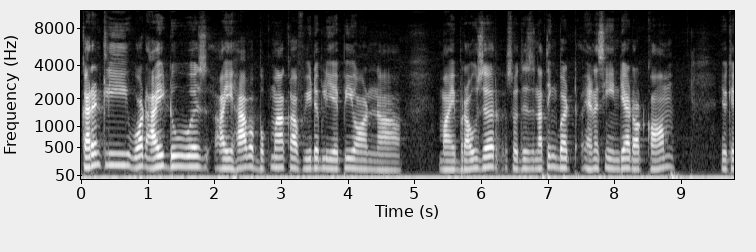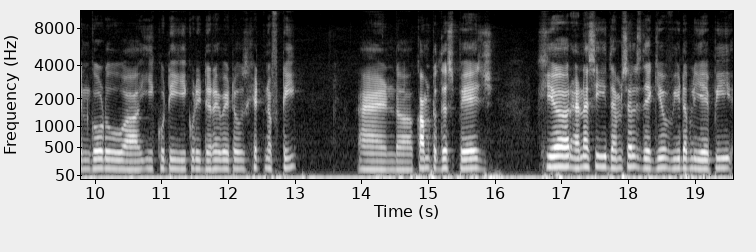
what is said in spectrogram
currently what I do is I have a bookmark of VWAP on uh, my browser. So this is nothing but nseindia.com you can go to uh, equity equity derivatives hit nifty and uh, come to this page here NSE themselves they give VWAP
